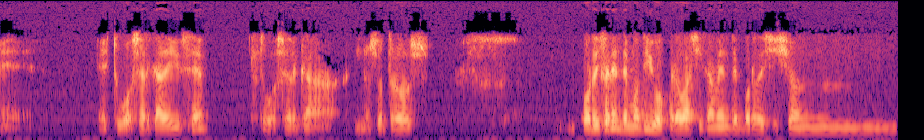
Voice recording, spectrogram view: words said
Eh, estuvo cerca de irse, estuvo cerca y nosotros, por diferentes motivos, pero básicamente por decisión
